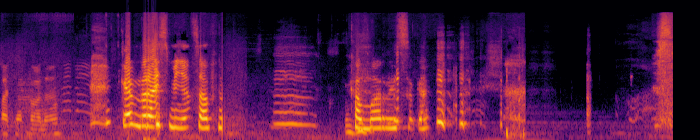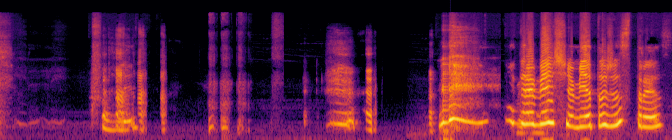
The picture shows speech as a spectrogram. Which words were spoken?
Да? Как мразь меня цапнул. Комары, сука. Фу, блядь. Не дробящая, меня тоже стресс.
